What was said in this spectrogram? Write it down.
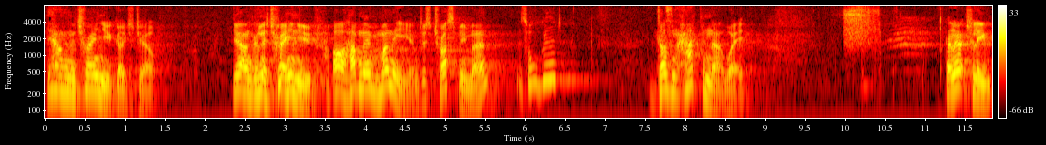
yeah, I'm going to train you, go to jail. Yeah, I'm going to train you. Oh, have no money and just trust me, man. It's all good. Doesn't happen that way. And actually,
